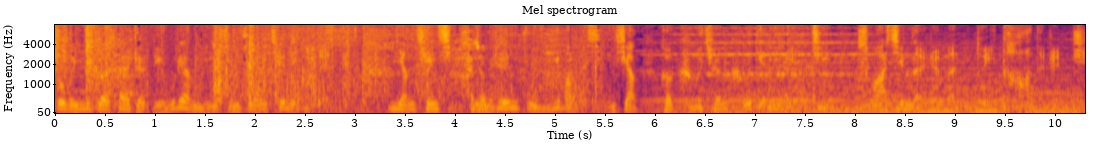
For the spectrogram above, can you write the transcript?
作为一个带着流量明星标签的艺人，易烊千玺用颠覆以往的形象和可圈可点的演技，刷新了人们对他的认知。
